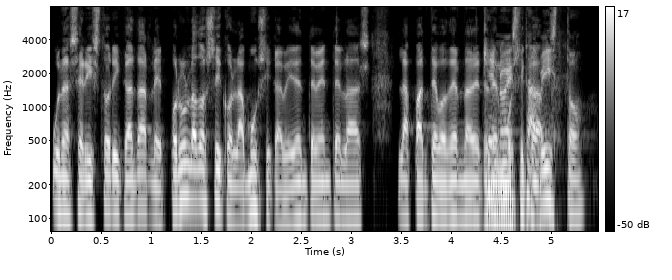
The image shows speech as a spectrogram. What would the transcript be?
una serie histórica, darle, por un lado sí, con la música, evidentemente las, la parte moderna de que tener no música. está visto,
